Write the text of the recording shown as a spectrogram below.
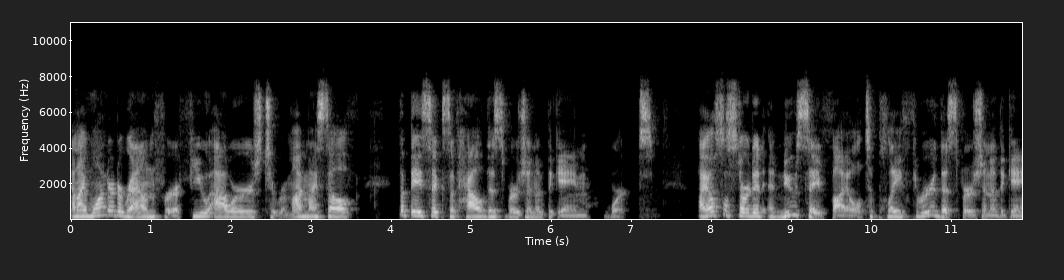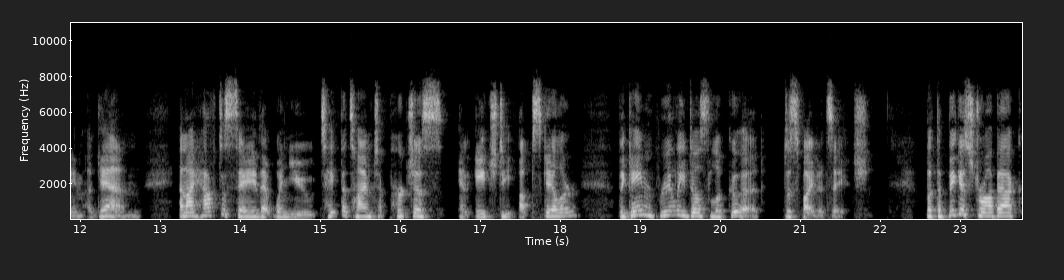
and I wandered around for a few hours to remind myself the basics of how this version of the game worked. I also started a new save file to play through this version of the game again, and I have to say that when you take the time to purchase an HD upscaler, the game really does look good despite its age. But the biggest drawback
